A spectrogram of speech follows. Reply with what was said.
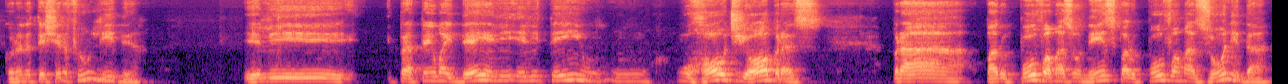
O Coronel Teixeira foi um líder ele, para ter uma ideia, ele, ele tem um, um, um hall de obras para, para o povo amazonense, para o povo amazônida,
